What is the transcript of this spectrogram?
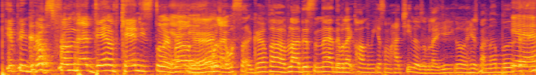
pimping girls from that damn candy store, Yeah, bro. yeah. We're like, "What's up, girl?" Blah blah, this and that. And they were like, "Oh, let me get some hot Cheetos." I'm like, "Here you go. Here's my number." Yeah.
